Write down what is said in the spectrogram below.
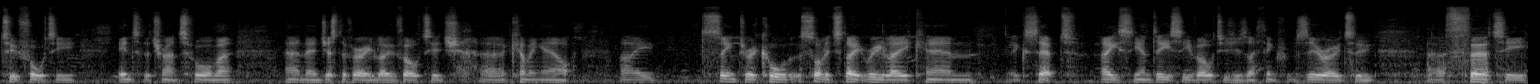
240 into the transformer and then just a very low voltage uh, coming out. I seem to recall that the solid state relay can accept AC and DC voltages I think from 0 to uh, 30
